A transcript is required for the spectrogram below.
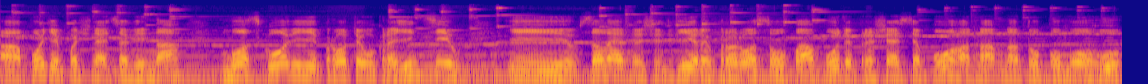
а потім почнеться війна Московії проти українців. І в залежності від віри в пророцтво УПА буде пришестя Бога нам на допомогу.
